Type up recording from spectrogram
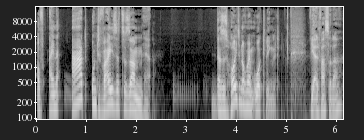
auf eine Art und Weise zusammen, Ja. dass es heute noch in meinem Ohr klingelt. Wie alt warst du da?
